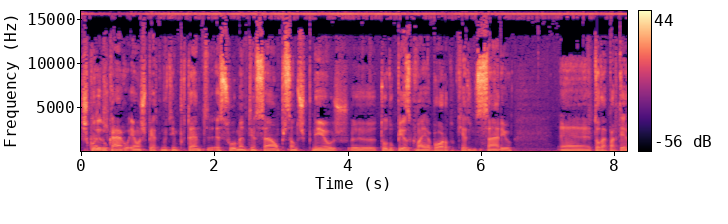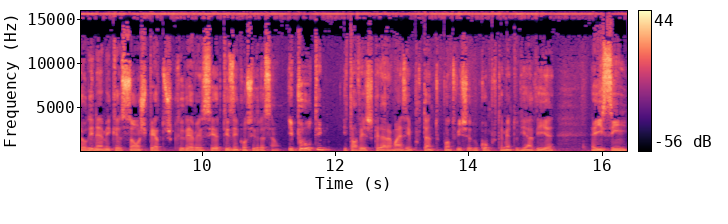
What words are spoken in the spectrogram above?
Escolha do carro é um aspecto muito importante, a sua manutenção, pressão dos pneus, eh, todo o peso que vai a bordo que é necessário, eh, toda a parte aerodinâmica, são aspectos que devem ser tidos em consideração. E por último, e talvez se calhar a mais importante do ponto de vista do comportamento do dia a dia, aí sim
